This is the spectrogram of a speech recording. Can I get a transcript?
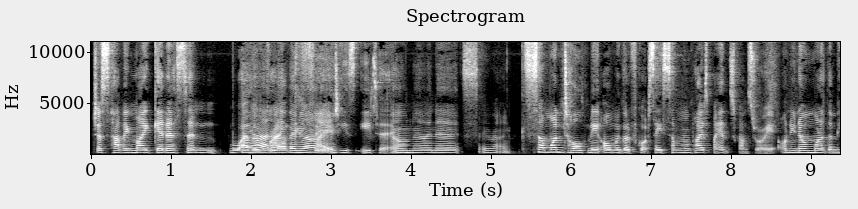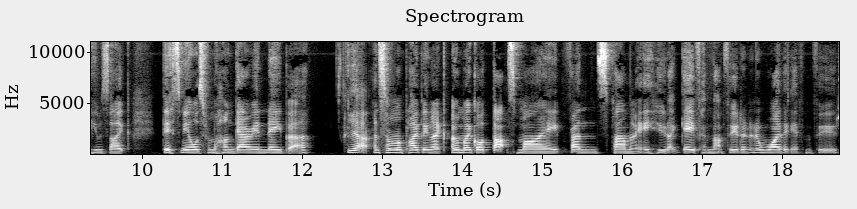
just having my Guinness and whatever Yeah, rank loving food life. he's eating. Oh no, I know it's so rank. Someone told me, oh my god, I forgot to say. Someone replied to my Instagram story. On you know, on one of them, he was like, "This meal was from a Hungarian neighbor." Yeah, And someone replied being like, "Oh my god, that's my friend's family who like gave him that food. I don't know why they gave him food.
